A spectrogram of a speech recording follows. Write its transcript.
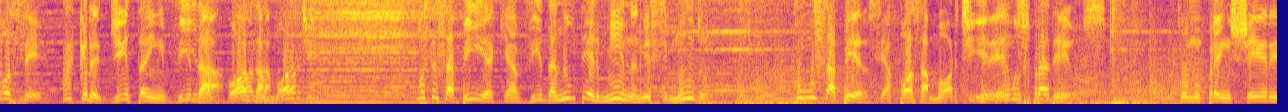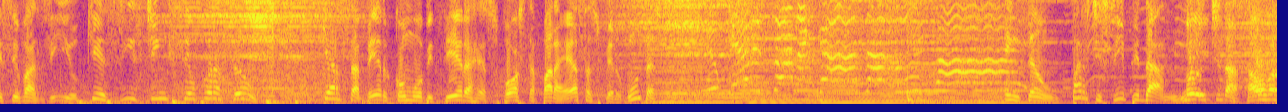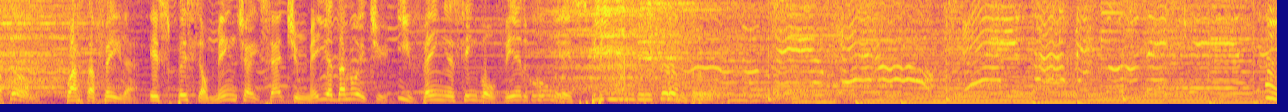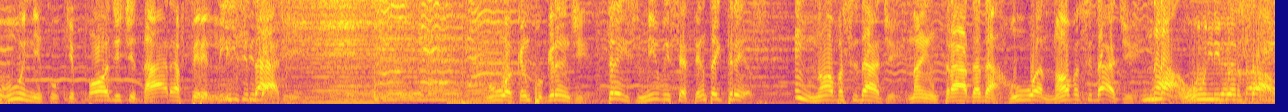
Você acredita em vida após a morte? Você sabia que a vida não termina nesse mundo? Como saber se após a morte iremos para Deus? Como preencher esse vazio que existe em seu coração? Quer saber como obter a resposta para essas perguntas? Eu quero estar na casa do Pai. Então, participe da Noite da Salvação. Quarta-feira, especialmente às sete e meia da noite. E venha se envolver com o Espírito Santo. O único que pode te dar a felicidade. Rua Campo Grande, 3073. Em Nova Cidade, na entrada da Rua Nova Cidade, na Universal.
